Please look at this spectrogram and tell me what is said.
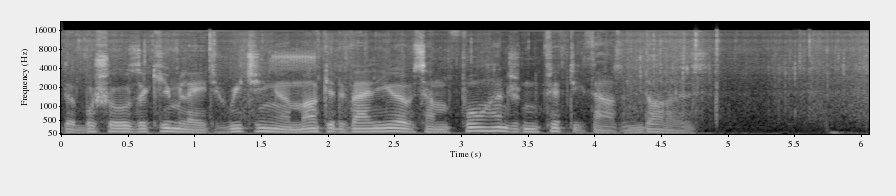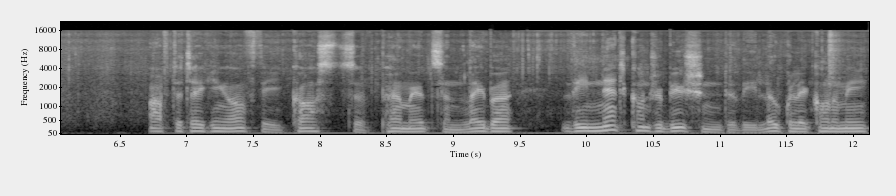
The bushels accumulate, reaching a market value of some $450,000. After taking off the costs of permits and labor, the net contribution to the local economy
